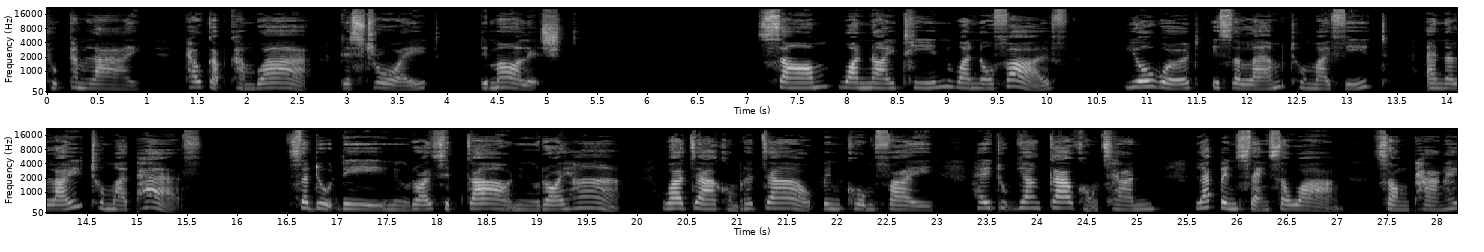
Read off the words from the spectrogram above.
ถูกทำลาย เท่ากับคำว่า destroyed demolished Psalm 119 105 Your word is a lamp to my feet and a light to my path สดุดี 119 105 วาจาของพระเจ้าเป็นโคมไฟ ให้ทุกย่างก้าวของฉัน และเป็นแสงสว่าง ส่องทางให้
